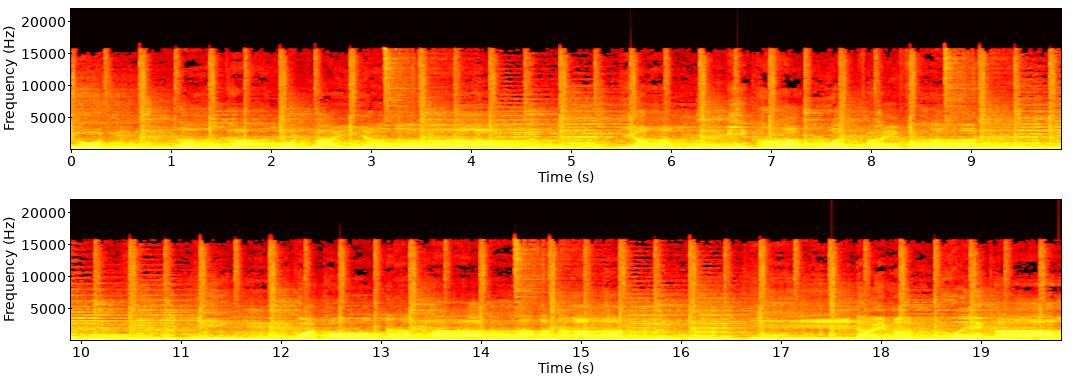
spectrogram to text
หยดน้ำค้างบนใบหญ้ายังมีค่าควรไฟฝัน กว่าทองน้ำค้านานที่ได้มันด้วยข้าว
